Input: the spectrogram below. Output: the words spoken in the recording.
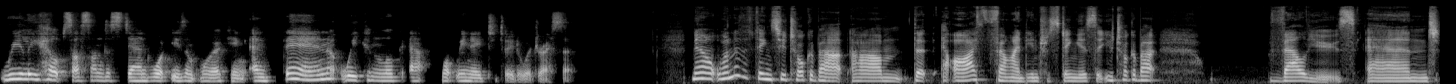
really helps us understand what isn't working. And then we can look at what we need to do to address it. Now, one of the things you talk about um, that I find interesting is that you talk about values and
